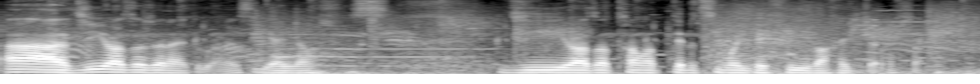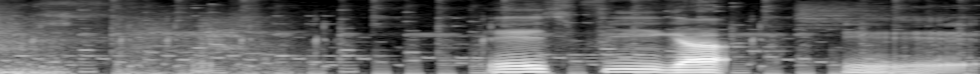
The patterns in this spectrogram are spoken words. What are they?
あー、G 技じゃないとダメです。やり直します。G 技溜まってるつもりでフィーバー入っちゃいました。HP が、え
